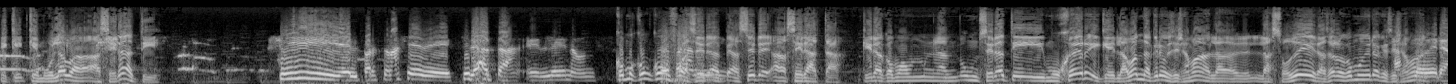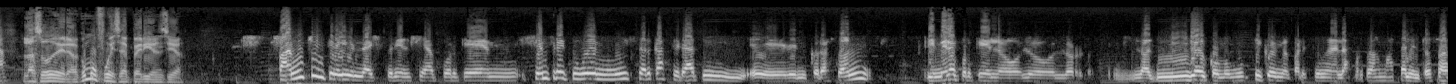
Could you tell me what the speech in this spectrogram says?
eh, que, que, emulaba a Cerati. Sí, el personaje de Cerata en Lennon. ¿Cómo, cómo, fue hacer, hacer a Cerata? Que era como un Cerati mujer y que la banda creo que se llamaba La, la Sodera, ¿sabes cómo era que se llamaba? Sodera. La Sodera. ¿Cómo fue esa experiencia? Para mí fue increíble la experiencia porque mm, siempre tuve muy cerca a Cerati eh, de mi corazón. Primero porque lo, lo, lo, admiro como músico y me parece una de las personas más talentosas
